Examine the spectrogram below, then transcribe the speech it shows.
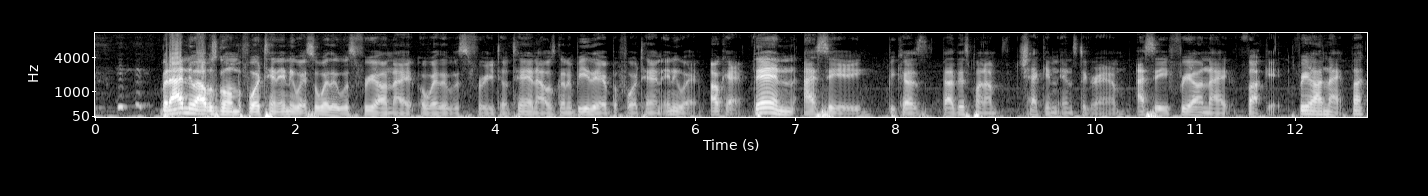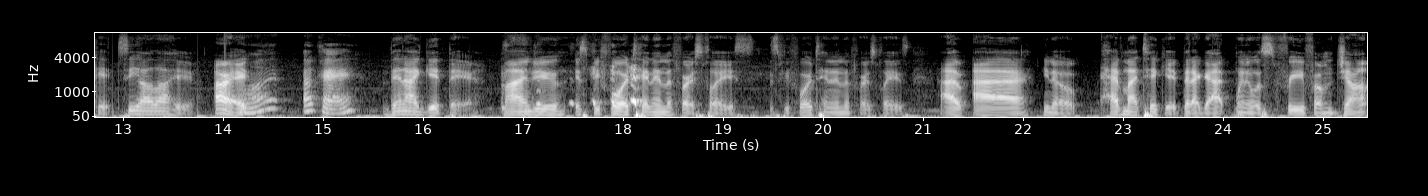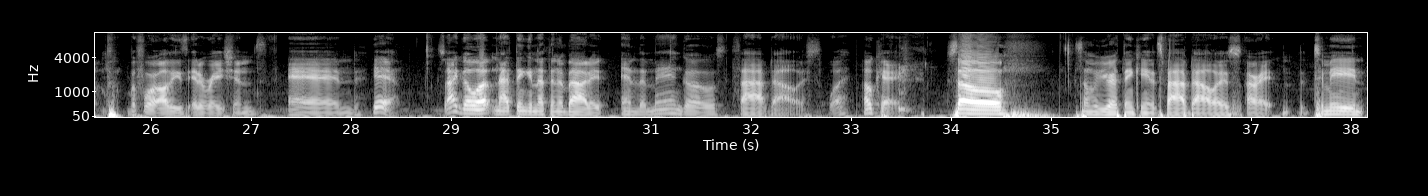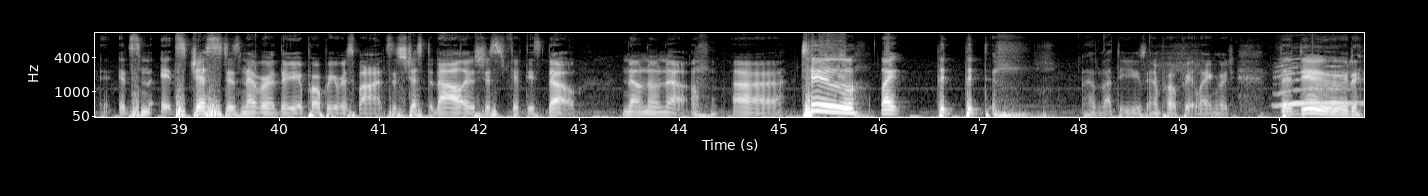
but I knew I was going before 10 anyway. So whether it was free all night or whether it was free till 10, I was going to be there before 10 anyway. Okay. Then I see because by this point I'm checking Instagram. I see free all night. Fuck it. Free all night. Fuck it. See y'all out here. All right. What? Okay. Then I get there. Mind you, it's before 10 in the first place. It's before 10 in the first place. I, I, you know, have my ticket that I got when it was free from Jump before all these iterations. And yeah. So I go up not thinking nothing about it. And the man goes, $5. What? Okay. So some of you are thinking it's five dollars. All right, to me, it's it's just is never the appropriate response. It's just a dollar. It's just fifty. No, no, no, no. Uh, two, like the the. I was about to use inappropriate language. The dude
